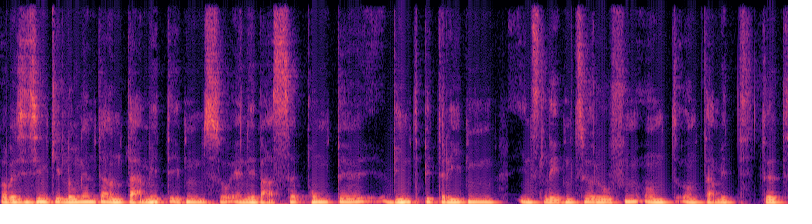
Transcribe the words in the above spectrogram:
Aber es ist ihm gelungen, dann damit eben so eine Wasserpumpe windbetrieben ins Leben zu rufen und, und damit dort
